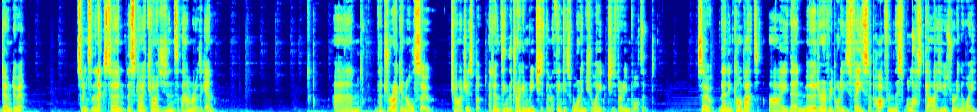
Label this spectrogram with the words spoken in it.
don't do it. So into the next turn, this guy charges into the hammerers again. And the dragon also charges, but I don't think the dragon reaches them. I think it's one inch away, which is very important. So then in combat, I then murder everybody's face, apart from this last guy who's running away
